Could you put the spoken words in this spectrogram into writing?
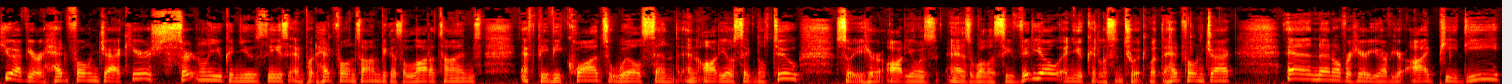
You have your headphone jack here. Certainly you can use these and put headphones on because a lot of times FPV quads will send an audio signal too. So you hear audio as, as well as see video and you can listen to it with the headphone jack. And then over here you have your IP LED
